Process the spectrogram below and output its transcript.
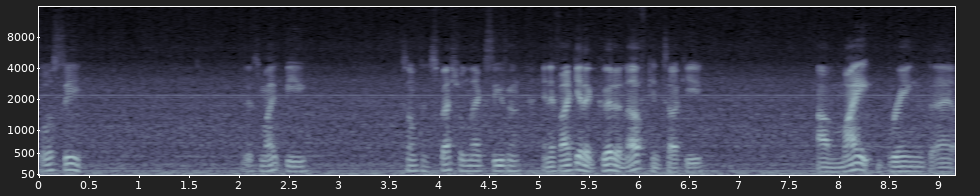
we'll see. This might be something special next season. And if I get a good enough Kentucky, I might bring the,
